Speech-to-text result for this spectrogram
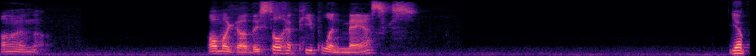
Un- oh my God, they still have people in masks? Yep.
